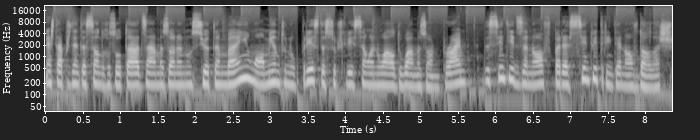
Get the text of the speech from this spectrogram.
Nesta apresentação de resultados, a Amazon anunciou também um aumento no preço da subscrição anual do Amazon Prime de 119 para 139 dólares.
